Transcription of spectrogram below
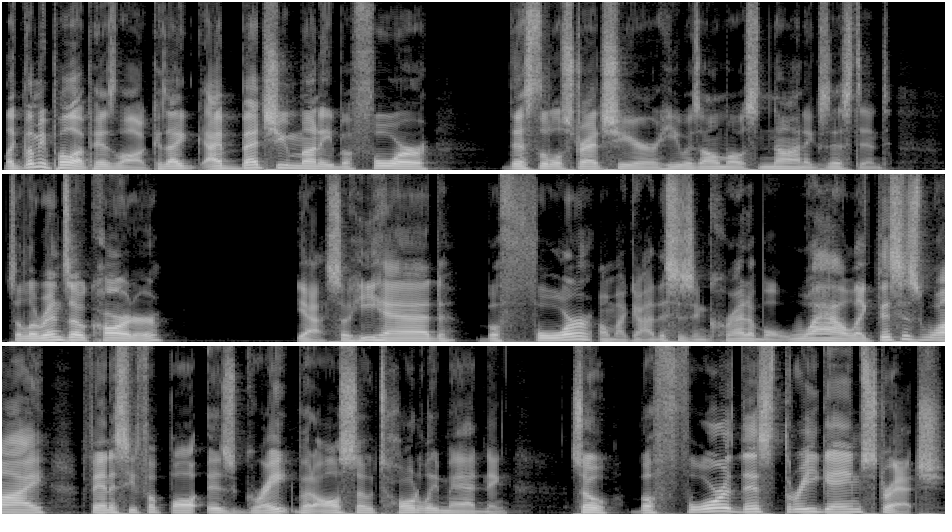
Like, let me pull up his log because I, I bet you money before this little stretch here, he was almost non existent. So, Lorenzo Carter, yeah, so he had before, oh my God, this is incredible. Wow. Like, this is why fantasy football is great, but also totally maddening. So, before this three game stretch,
